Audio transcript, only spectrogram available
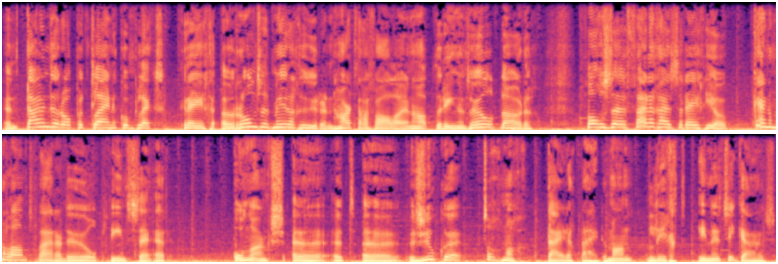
een tuinder op het kleine complex kreeg rond het middaguur een hartaanvallen en had dringend hulp nodig. Volgens de veiligheidsregio Kennemerland waren de hulpdiensten er ondanks het zoeken toch nog tijdig bij. De man ligt in het ziekenhuis.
